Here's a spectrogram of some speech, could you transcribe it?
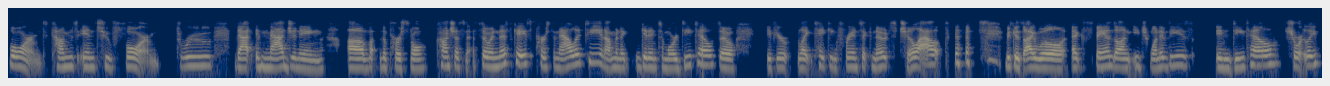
formed, comes into form through that imagining of the personal consciousness. So in this case, personality, and I'm going to get into more detail. So if you're like taking frantic notes, chill out because I will expand on each one of these in detail shortly.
